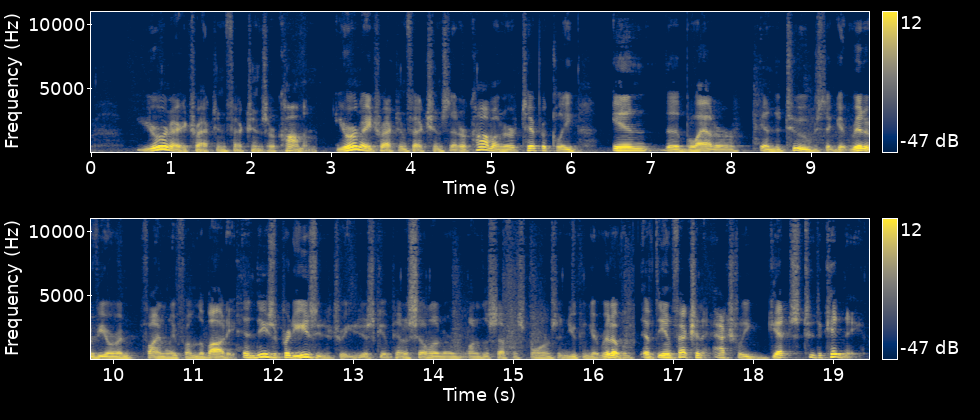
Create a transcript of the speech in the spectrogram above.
Urinary tract infections are common. Urinary tract infections that are common are typically in the bladder and the tubes that get rid of urine finally from the body. And these are pretty easy to treat. You just give penicillin or one of the cephalosporins and you can get rid of them. If the infection actually gets to the kidney,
